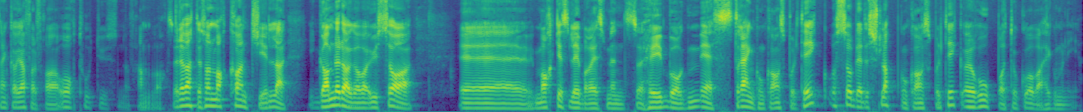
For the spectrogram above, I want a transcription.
tenker iallfall fra år 2000 og fremover. Så det har vært et sånn markant skille. I gamle dager var USA eh, markedsliberalismens høyborg med streng konkurransepolitikk, og så ble det slapp konkurransepolitikk, og Europa tok over hegemoniet.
